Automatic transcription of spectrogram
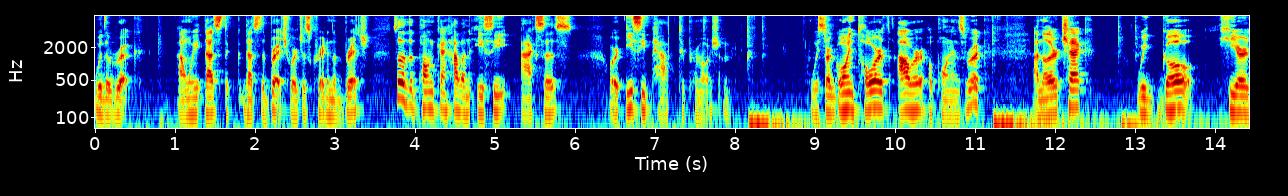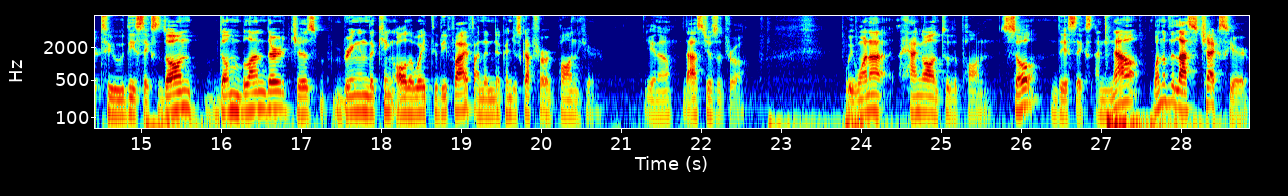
with the rook. And we that's the that's the bridge. We're just creating the bridge so that the pawn can have an easy access or easy path to promotion. We start going towards our opponent's rook. Another check. We go here to d6 don't don't blunder. Just bringing the king all the way to d5 and then they can just capture our pawn here. You know that's just a draw we want to hang on to the pawn so d6 and now one of the last checks here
